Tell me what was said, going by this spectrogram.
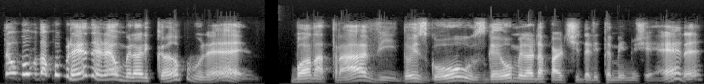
Então vamos dar pro Brenner, né? O melhor de campo, né? Bola na trave, dois gols, ganhou o melhor da partida ali também no GE, né?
